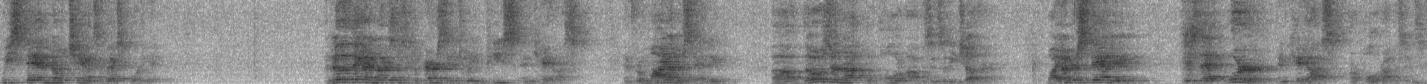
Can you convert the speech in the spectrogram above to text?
we stand no chance of exporting it. Another thing I noticed was a comparison between peace and chaos. And from my understanding, uh, those are not the polar opposites of each other. My understanding is that order and chaos are polar opposites.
